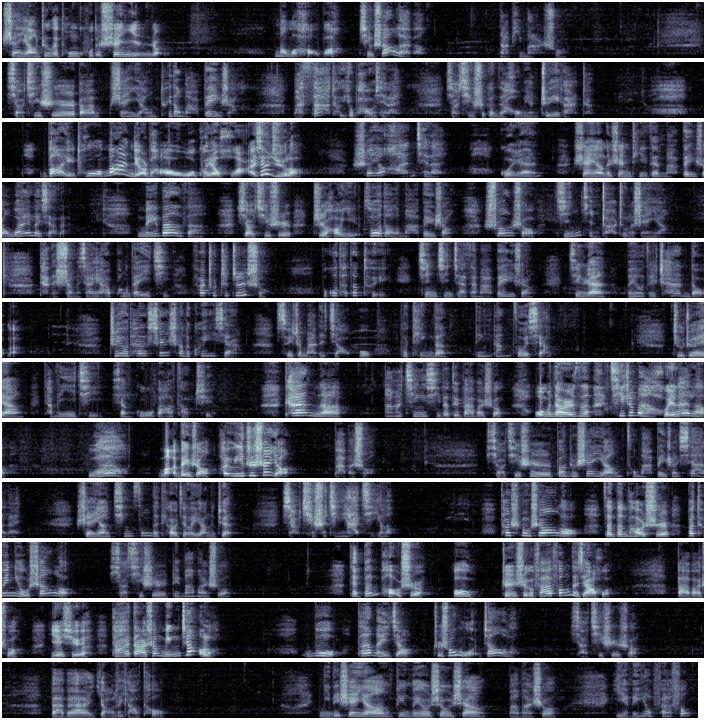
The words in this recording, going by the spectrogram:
山羊正在痛苦的呻吟着。那么好吧，请上来吧。”那匹马说。小骑士把山羊推到马背上。马撒腿就跑起来，小骑士跟在后面追赶着。拜托，慢点跑，我快要滑下去了！山羊喊起来。果然，山羊的身体在马背上歪了下来。没办法，小骑士只好也坐到了马背上，双手紧紧抓住了山羊。他的上下牙碰在一起，发出吱吱声。不过，他的腿。紧紧夹在马背上，竟然没有再颤抖了。只有他身上的盔甲随着马的脚步不停的叮当作响。就这样，他们一起向古堡走去。看呐，妈妈惊喜的对爸爸说：“我们的儿子骑着马回来了！”哇，马背上还有一只山羊。爸爸说。小骑士帮助山羊从马背上下来，山羊轻松地跳进了羊圈。小骑士惊讶极了，他受伤了，在奔跑时把腿扭伤了。小骑士对妈妈说：“在奔跑时，哦，真是个发疯的家伙。”爸爸说：“也许他还大声鸣叫了。”不，他没叫，只是我叫了。小骑士说：“爸爸摇了摇头。你的山羊并没有受伤。”妈妈说：“也没有发疯。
